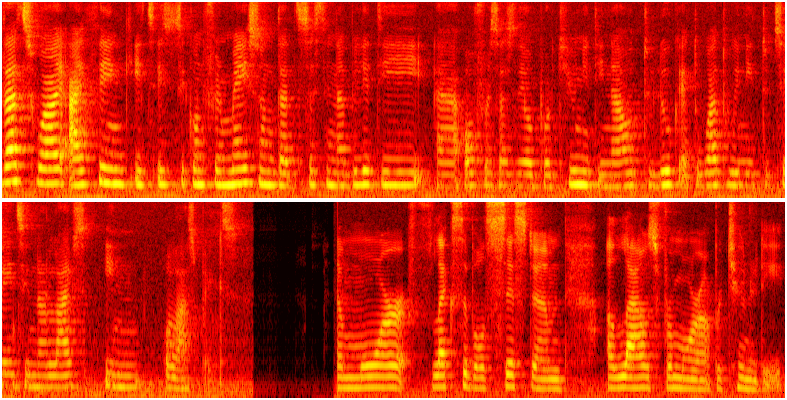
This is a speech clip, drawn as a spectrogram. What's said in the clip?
that's why I think it's, it's a confirmation that sustainability uh, offers us the opportunity now to look at what we need to change in our lives in all aspects. A more flexible system allows for more opportunity,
